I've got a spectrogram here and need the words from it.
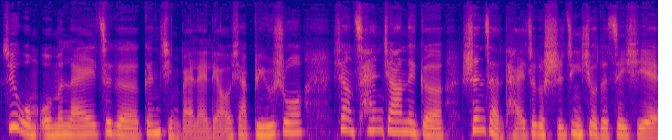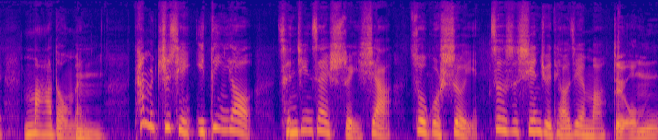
所以，我我们来这个跟景白来聊一下，比如说像参加那个伸展台这个实境秀的这些 model 们，嗯、他们之前一定要曾经在水下做过摄影，这个是先决条件吗？对，我们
